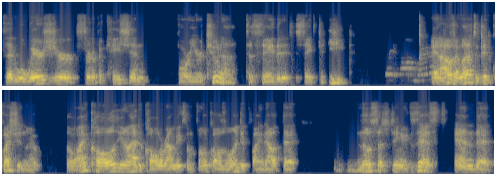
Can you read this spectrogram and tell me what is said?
said, "Well, where's your certification for your tuna to say that it's safe to eat?" And I was like, well, that's a good question. So I called, you know, I had to call around, make some phone calls, only to find out that no such thing exists and that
